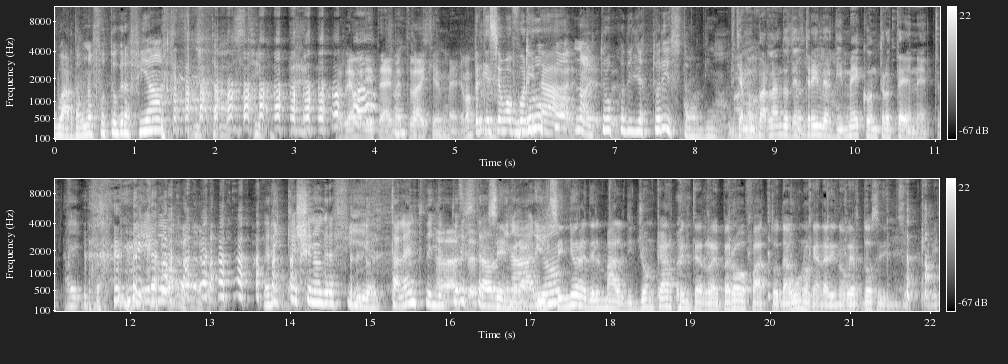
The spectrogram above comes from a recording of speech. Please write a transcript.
Guarda, una fotografia fantastica. Parliamo di Tenet, vai che è meglio. Ma perché siamo fuori trucco, target? no, il trucco degli attori è straordinario. Stiamo parlando del trailer di me contro Tenet. Eh, vedo ricche scenografie, talento degli Allora, attori aspetta. Sembra straordinario. il Signore del Male di John Carpenter, però fatto da uno che è andato in overdose di zuccheri.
